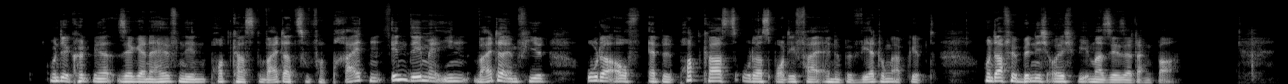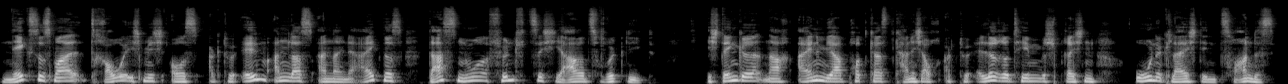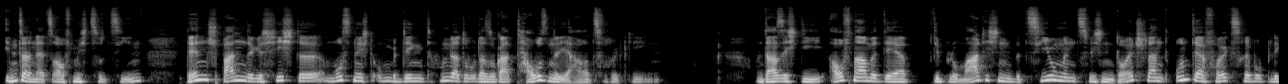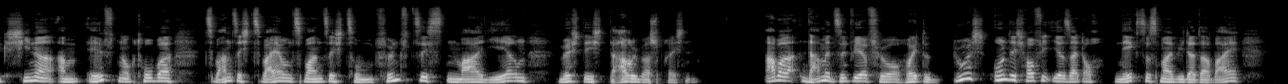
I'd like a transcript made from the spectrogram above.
Und ihr könnt mir sehr gerne helfen, den Podcast weiter zu verbreiten, indem ihr ihn weiterempfiehlt oder auf Apple Podcasts oder Spotify eine Bewertung abgibt. Und dafür bin ich euch wie immer sehr, sehr dankbar. Nächstes Mal traue ich mich aus aktuellem Anlass an ein Ereignis, das nur 50 Jahre zurückliegt. Ich denke, nach einem Jahr Podcast kann ich auch aktuellere Themen besprechen ohne gleich den Zorn des Internets auf mich zu ziehen. Denn spannende Geschichte muss nicht unbedingt hunderte oder sogar tausende Jahre zurückliegen. Und da sich die Aufnahme der diplomatischen Beziehungen zwischen Deutschland und der Volksrepublik China am 11. Oktober 2022 zum 50. Mal jähren, möchte ich darüber sprechen. Aber damit sind wir für heute durch und ich hoffe, ihr seid auch nächstes Mal wieder dabei.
